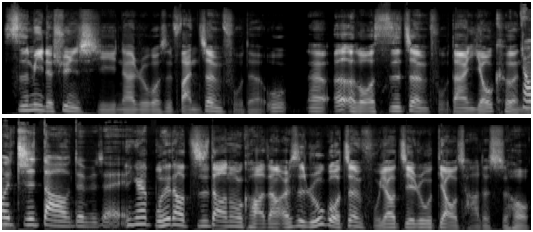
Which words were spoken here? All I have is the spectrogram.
私密的讯息，那如果是反政府的乌呃俄罗斯政府，当然有可能他会知道，对不对应？该不会到知道那么夸张，而是如果政府要介入调查的时候，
